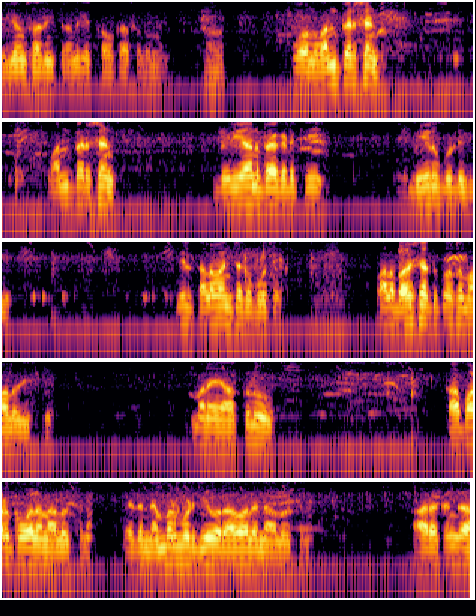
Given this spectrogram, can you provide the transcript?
విజయం సాధించడానికి ఎక్కువ అవకాశాలు ఉన్నాయి. వాళ్ళు one percent one percent biryani ప్యాకెట్కి బీరు బుడ్డికి వీళ్ళు తలవంచకపోతే వాళ్ళ భవిష్యత్తు కోసం ఆలోచిస్తే మన హక్కులు కాపాడుకోవాలనే ఆలోచన లేదా నెంబర్ మూడు జీవో రావాలనే ఆలోచన ఆ రకంగా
